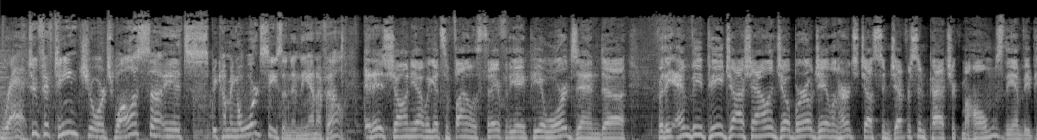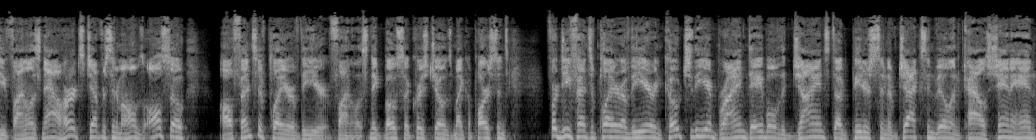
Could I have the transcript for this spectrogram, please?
red. 215, George Wallace. Uh, it's becoming award season in the NFL. It is, Sean. Yeah, we get some finalists today for the AP Awards. And uh, for the MVP, Josh Allen, Joe Burrow, Jalen Hurts, Justin Jefferson, Patrick Mahomes, the MVP finalists. Now, Hurts, Jefferson, and Mahomes also Offensive Player of the Year finalists. Nick Bosa, Chris Jones, Micah Parsons for Defensive Player of the Year and Coach of the Year, Brian Daboll of the Giants, Doug Pederson of Jacksonville, and Kyle Shanahan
